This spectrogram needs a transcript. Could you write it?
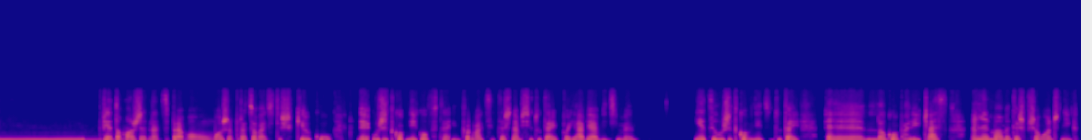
Mm, wiadomo, że nad sprawą może pracować też kilku y, użytkowników. Ta informacja też nam się tutaj pojawia. Widzimy, jacy użytkownicy tutaj e, logowali czas, ale mamy też przełącznik,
